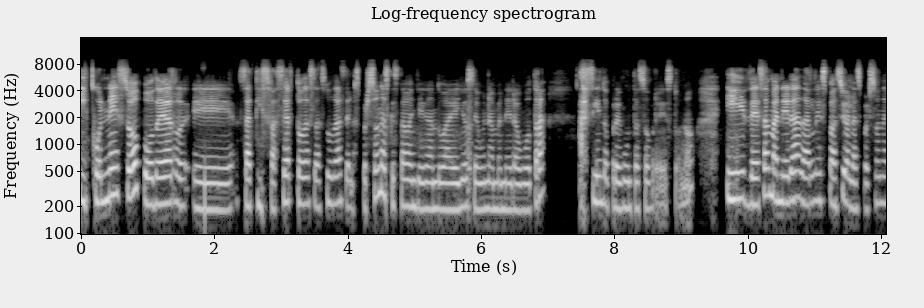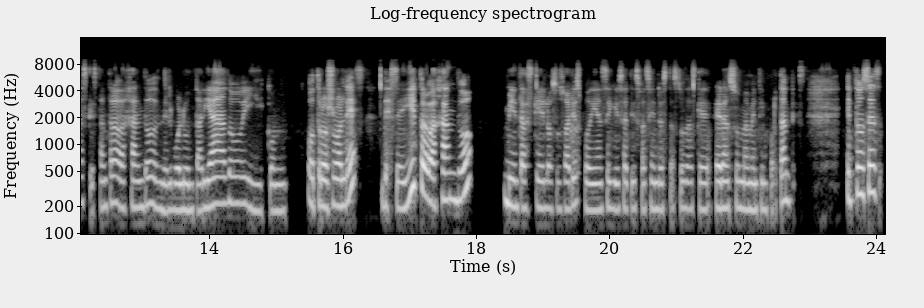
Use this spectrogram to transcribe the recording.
y con eso poder eh, satisfacer todas las dudas de las personas que estaban llegando a ellos de una manera u otra, haciendo preguntas sobre esto, ¿no? Y de esa manera darle espacio a las personas que están trabajando en el voluntariado y con otros roles de seguir trabajando mientras que los usuarios podían seguir satisfaciendo estas dudas que eran sumamente importantes. Entonces,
